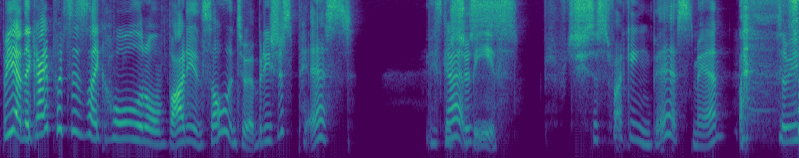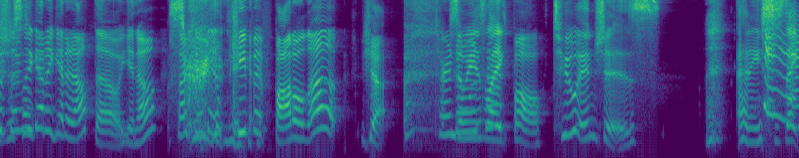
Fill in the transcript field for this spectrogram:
but yeah the guy puts his like whole little body and soul into it but he's just pissed he's got just, beef. she's just fucking pissed man so he's Sometimes just you like gotta get it out though, you know? It's not good to keep it bottled up. yeah Turn So he's like- ball. two inches and he's just like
